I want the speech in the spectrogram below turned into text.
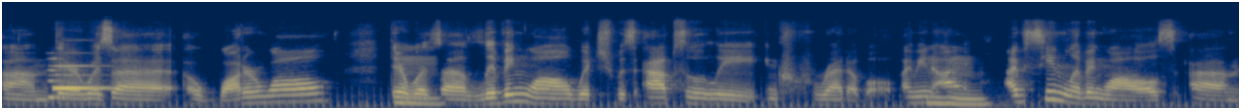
Um, there was a, a water wall. There was a living wall, which was absolutely incredible. I mean, I, Mhm. I've seen living walls. Um,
